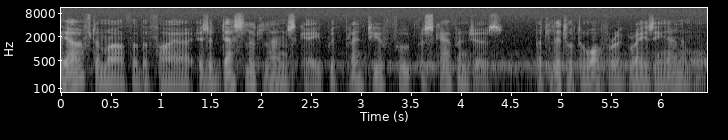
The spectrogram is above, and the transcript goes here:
The aftermath of the fire is a desolate landscape with plenty of food for scavengers, but little to offer a grazing animal.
